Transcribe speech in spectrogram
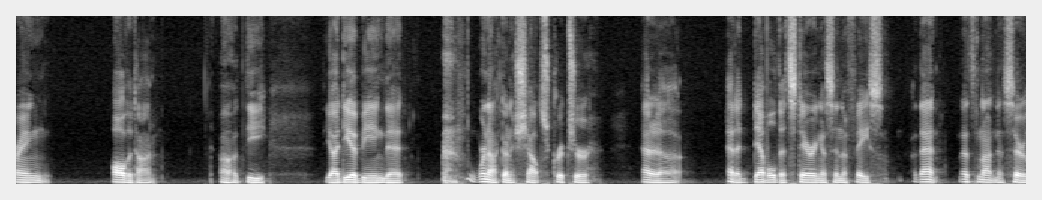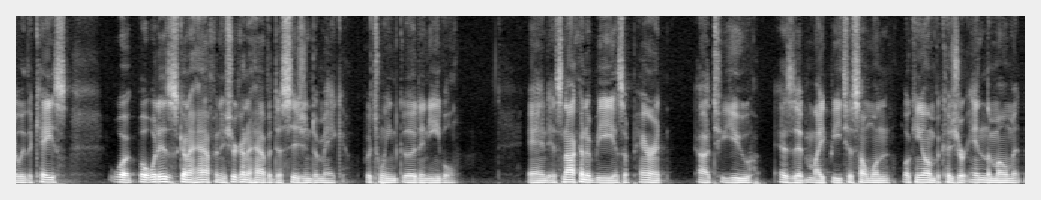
praying all the time. Uh, the the idea being that we're not going to shout Scripture at a at a devil that's staring us in the face. That that's not necessarily the case. What but what is going to happen is you're going to have a decision to make between good and evil and it's not going to be as apparent uh, to you as it might be to someone looking on because you're in the moment.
